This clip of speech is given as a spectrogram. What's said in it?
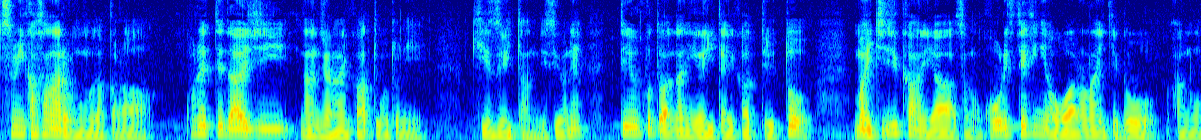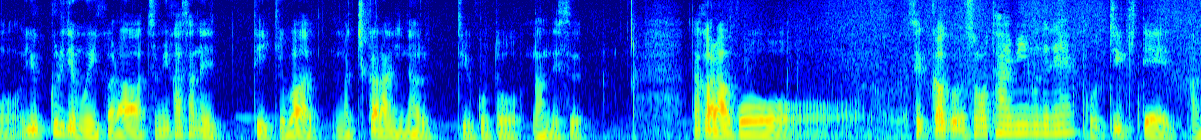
積み重なるものだからこれって大事なんじゃないかってことに気づいたんですよね。っていうことは何が言いたいかっていうとまあ1時間やその効率的には終わらないけどあのゆっくりでもいいから積み重ねていけば、まあ、力になるっていうことなんです。だからこうせっかくそのタイミングでねこっち来てあの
